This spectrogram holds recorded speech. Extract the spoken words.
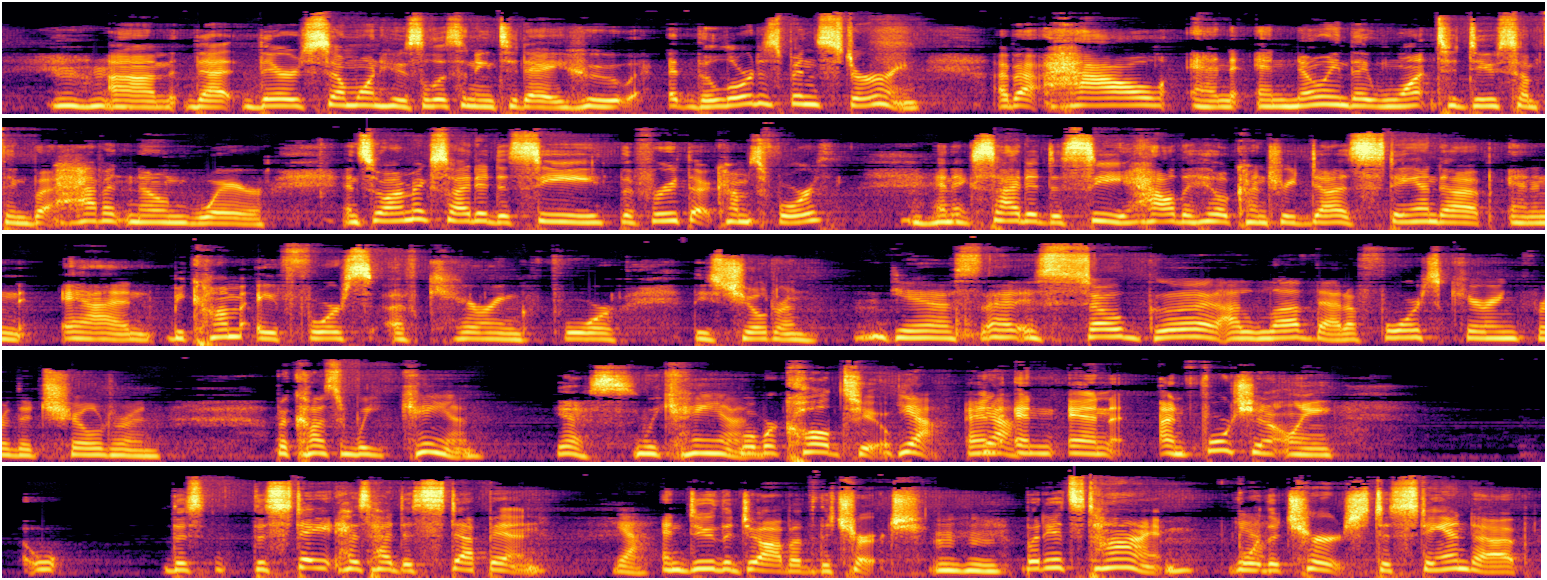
Um, that there's someone who's listening today who the Lord has been stirring about how and, and knowing they want to do something but haven't known where. And so I'm excited to see the fruit that comes forth and excited to see how the Hill Country does stand up and, and become a force of caring for these children. Yes, that is so good. I love that. A force caring for the children because we can. Yes. We can. Well, we're called to. Yeah, And, yeah. and, and unfortunately, the, the state has had to step in Yeah. and do the job of the church. Mm-hmm. But it's time for Yeah. the church to stand up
